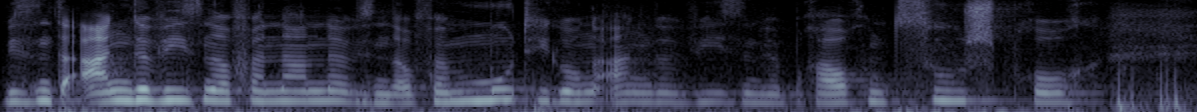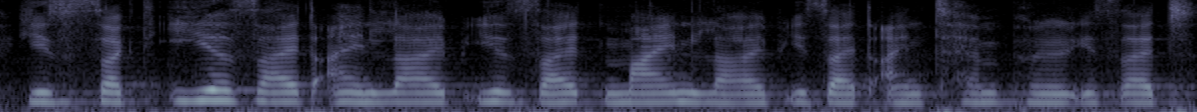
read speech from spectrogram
Wir sind angewiesen aufeinander, wir sind auf Ermutigung angewiesen, wir brauchen Zuspruch. Jesus sagt, ihr seid ein Leib, ihr seid mein Leib, ihr seid ein Tempel, ihr seid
